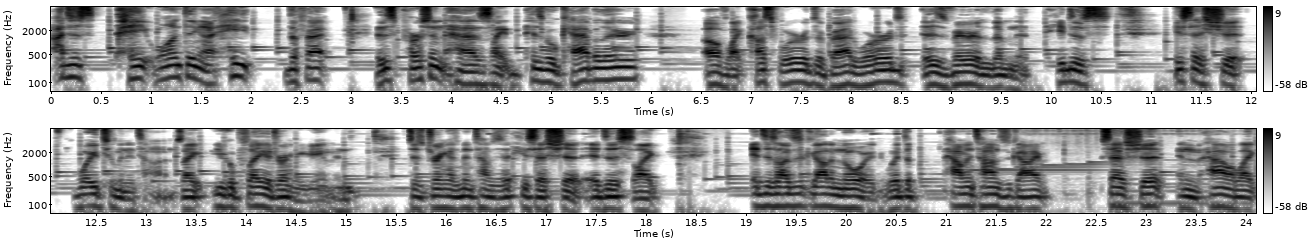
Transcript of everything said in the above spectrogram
I just hate one thing. I hate the fact this person has like his vocabulary of like cuss words or bad words is very limited. He just he says shit way too many times. Like you could play a drinking game and just drink as many times as he says shit. It just like it just I just got annoyed with the how many times this guy says shit and how like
